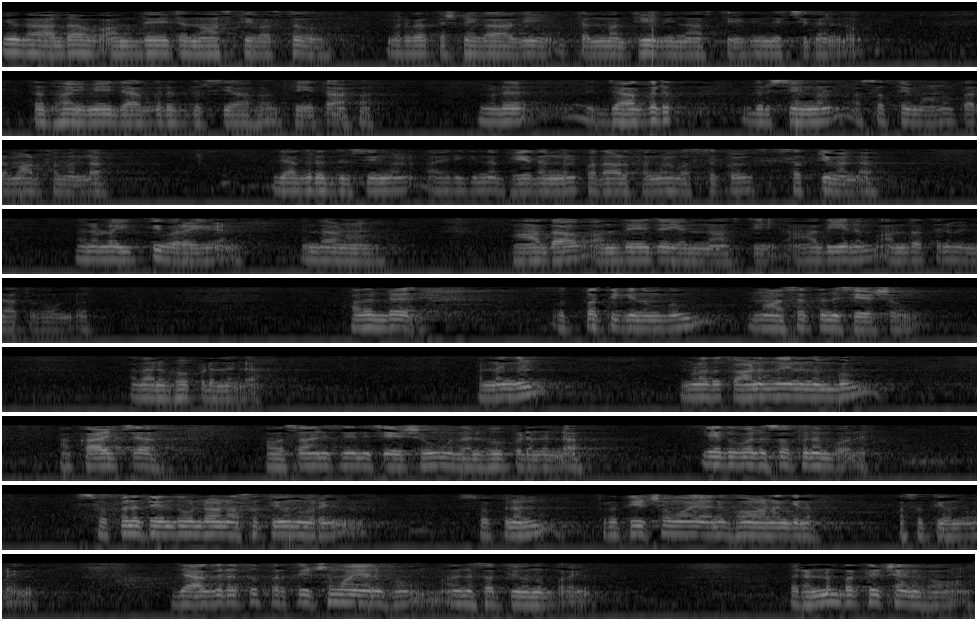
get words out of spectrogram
യഥാദാവ് അന്തേ ച നാസ്തി വസ്തു മൃഗതൃഷ്ണികാദി തന്മധ്യേവി നാസ്തി ഇത് നിശ്ചിതം ലോകം തഥാ ഇമേ ജാഗ്രദൃശ്യാ ഭേദാഹ ഇവിടെ ജാഗ്രത് ദൃശ്യങ്ങൾ അസത്യമാണ് പരമാർത്ഥമല്ല. ജാഗ്രത ദൃശ്യങ്ങൾ ആയിരിക്കുന്ന ഭേദങ്ങൾ പദാർത്ഥങ്ങൾ വസ്തുക്കൾ സത്യമല്ല. അതിനുള്ള യുക്തി പറയുകയാണ്. എന്താണ്? ആദാവ് അന്തേജ എന്നാസ്തി ആദിയിലും അന്തത്തിനും ഇല്ലാത്തതുകൊണ്ട് അതിന്റെ ഉത്പത്തിക്ക് മുമ്പും നാശത്തിന് ശേഷവും അതനുഭവപ്പെടുന്നില്ല അല്ലെങ്കിൽ നമ്മളത് കാണുന്നതിന് മുമ്പും ആ കാഴ്ച അവസാനിച്ചതിന് ശേഷവും അത് അനുഭവപ്പെടുന്നില്ല. ഏതുപോലെ സ്വപ്നം പോലെ. സ്വപ്നത്തെ എന്തുകൊണ്ടാണ് അസത്യം എന്ന് പറയുന്നത്? സ്വപ്നം പ്രത്യക്ഷമായ അനുഭവമാണെങ്കിലും അസത്യം എന്ന് പറയുന്നു. ജാഗ്രത പ്രത്യക്ഷമായ അനുഭവം അതിന് സത്യമെന്നും പറയുന്നു. രണ്ടും പ്രത്യക്ഷ അനുഭവമാണ്.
